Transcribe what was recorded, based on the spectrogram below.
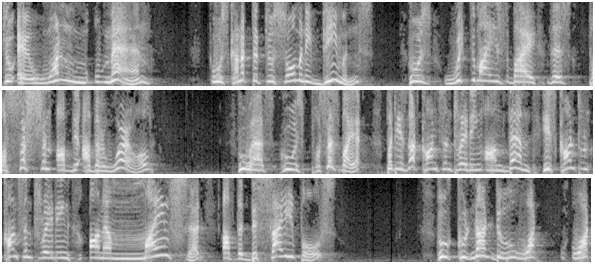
to a one man who's connected to so many demons, who is victimized by this possession of the other world, who has who is possessed by it, but he's not concentrating on them. He's con- concentrating on a mindset of the disciples who could not do what, what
